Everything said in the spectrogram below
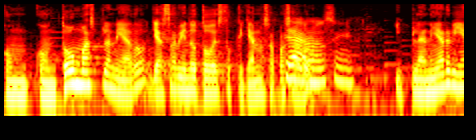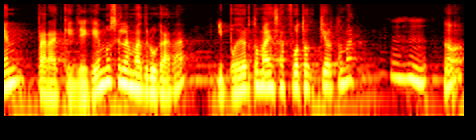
con, con todo más planeado, ya sabiendo todo esto que ya nos ha pasado, Claro, sí. y planear bien para que lleguemos en la madrugada y poder tomar esa foto que quiero tomar. ¿no?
